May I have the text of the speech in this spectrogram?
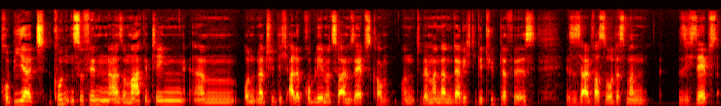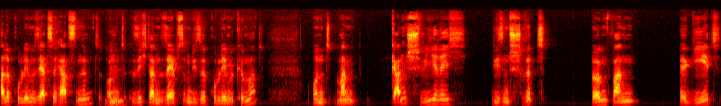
probiert Kunden zu finden, also Marketing ähm, und natürlich alle Probleme zu einem selbst kommen. Und wenn man dann der richtige Typ dafür ist, ist es einfach so, dass man sich selbst alle Probleme sehr zu Herzen nimmt und sich dann selbst um diese Probleme kümmert. Und man ganz schwierig diesen Schritt irgendwann äh, geht,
